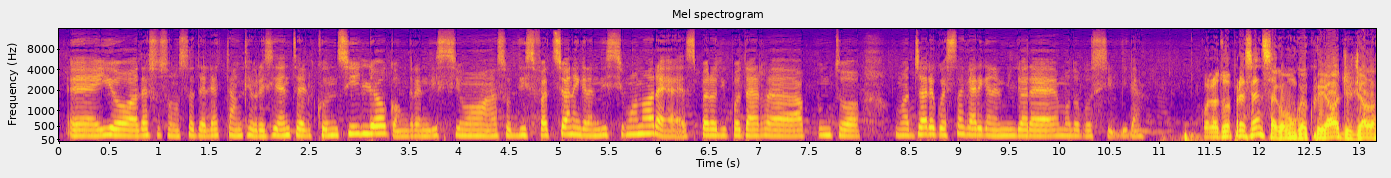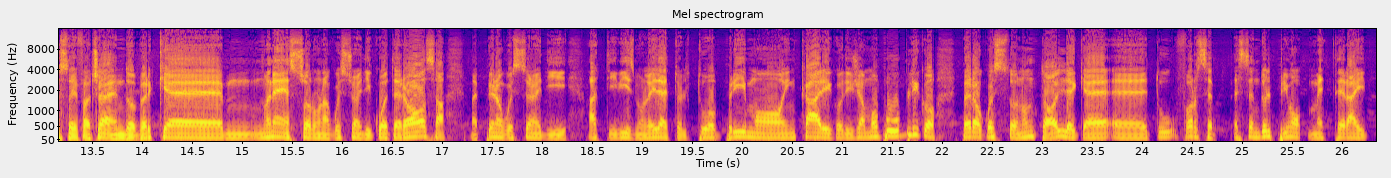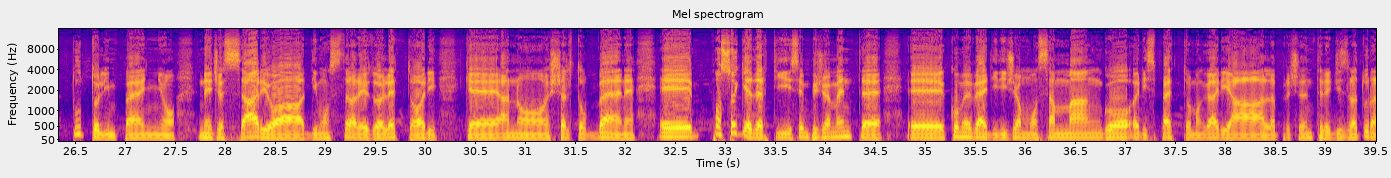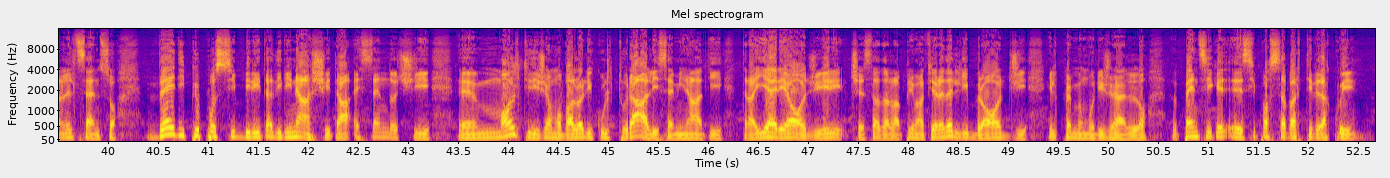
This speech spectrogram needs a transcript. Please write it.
Eh, io adesso sono stata eletta anche Presidente del Consiglio con grandissima soddisfazione, grandissimo onore e spero di poter eh, appunto omaggiare questa carica nel migliore modo possibile. Con la tua presenza comunque qui oggi già lo stai facendo perché non è solo una questione di quote rosa ma è più una questione di attivismo, l'hai detto è il tuo primo incarico diciamo pubblico però questo non toglie che eh, tu forse essendo il primo metterai tutto l'impegno necessario a dimostrare ai tuoi elettori che hanno scelto bene. E posso chiederti semplicemente eh, come vedi diciamo, San Mango rispetto magari alla precedente legislatura, nel senso vedi più possibilità di rinascita essendoci eh, molti diciamo, valori culturali seminati tra ieri e oggi, ieri c'è stata la prima fiera del libro, oggi il premio Muricello, pensi che eh, si possa partire da qui?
